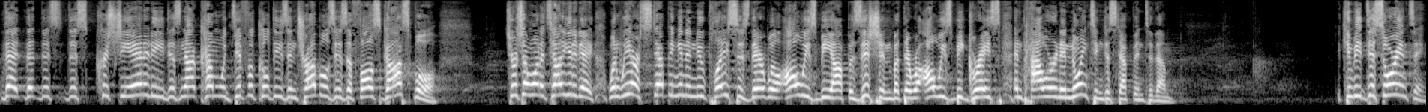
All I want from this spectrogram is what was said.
that, that this, this Christianity does not come with difficulties and troubles is a false gospel. Church, I want to tell you today when we are stepping into new places, there will always be opposition, but there will always be grace and power and anointing to step into them. It can be disorienting.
